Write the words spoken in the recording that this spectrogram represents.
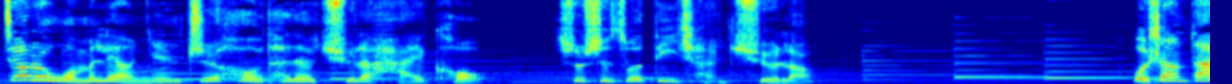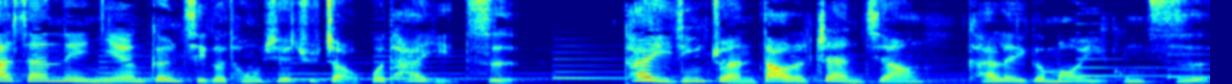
教了我们两年之后，他就去了海口。说是做地产去了。我上大三那年，跟几个同学去找过他一次，他已经转到了湛江，开了一个贸易公司，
